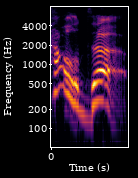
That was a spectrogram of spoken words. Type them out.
Hold up.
